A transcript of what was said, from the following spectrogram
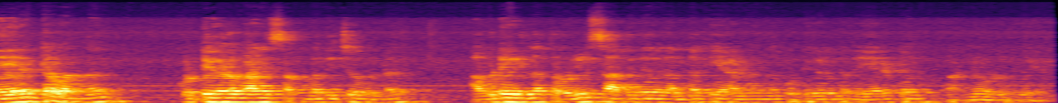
നേരിട്ട് വന്ന് കുട്ടികളുമായി സംബന്ധിച്ചുകൊണ്ട് അവിടെയുള്ള തൊഴിൽ സാധ്യതകൾ എന്തൊക്കെയാണെന്ന് കുട്ടികൾക്ക് നേരിട്ട് പറഞ്ഞു കൊടുക്കുകയാണ്.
